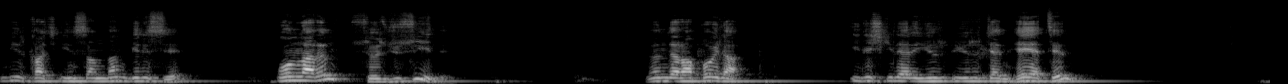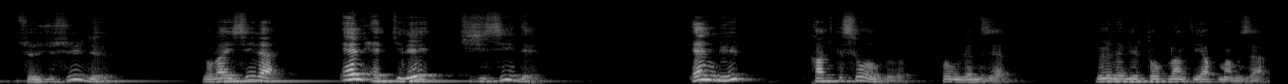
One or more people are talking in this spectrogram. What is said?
birkaç insandan birisi onların sözcüsüydü. Önder Apo ile ilişkileri yür- yürüten heyetin sözcüsüydü. Dolayısıyla en etkili kişisiydi. En büyük katkısı oldu kongremize. Böyle bir toplantı yapmamıza.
